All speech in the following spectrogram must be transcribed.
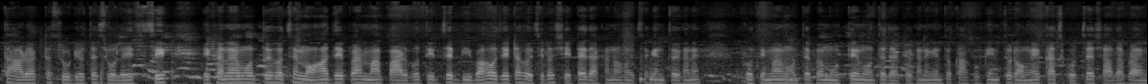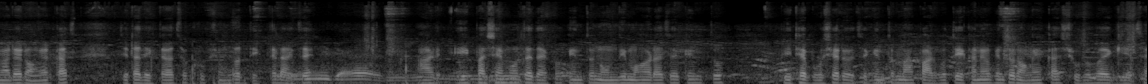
কিন্তু আরও একটা স্টুডিওতে চলে এসেছি। এখানের মধ্যে হচ্ছে মহাদেব আর মা পার্বতীর যে বিবাহ যেটা হয়েছিল সেটাই দেখানো হয়েছে। কিন্তু এখানে প্রতিমার মধ্যে বা মূর্তির মধ্যে দেখো, এখানে কিন্তু কাকু কিন্তু রঙের কাজ করছে, সাদা প্রাইমারের রঙের কাজ, যেটা দেখতে পাচ্ছ খুব সুন্দর দেখতে লাগছে। আর এই পাশের মধ্যে দেখো কিন্তু নন্দী মহারাজের কিন্তু পিঠে বসে রয়েছে, কিন্তু মা পার্বতী এখানেও কিন্তু রঙের কাজ শুরু হয়ে গিয়েছে।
